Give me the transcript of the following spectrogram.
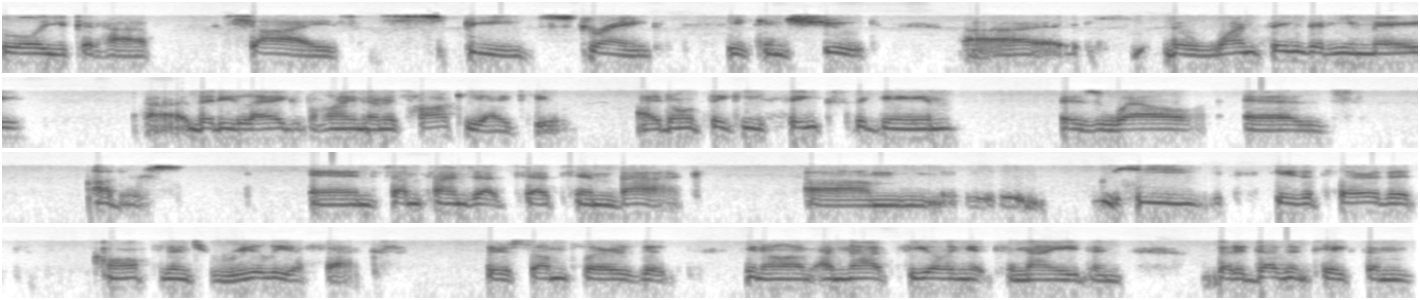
tool you could have size, speed, strength. He can shoot. Uh, the one thing that he may, uh, that he lags behind on is hockey IQ. I don't think he thinks the game as well as others. And sometimes that sets him back. Um, he he's a player that confidence really affects. There's some players that you know I'm, I'm not feeling it tonight, and but it doesn't take them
